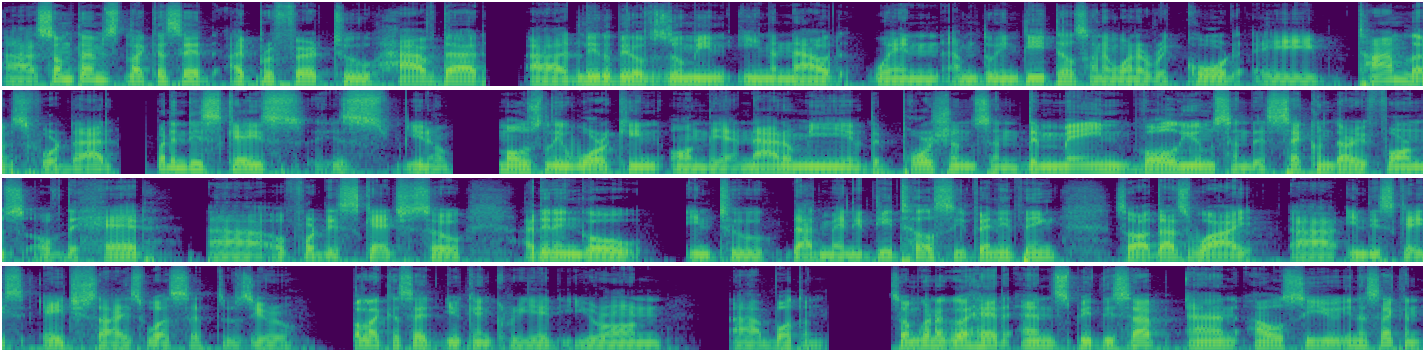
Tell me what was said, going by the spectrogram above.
Uh, sometimes, like I said, I prefer to have that a uh, little bit of zooming in and out when I'm doing details and I want to record a time lapse for that. But in this case, is you know mostly working on the anatomy, of the portions, and the main volumes and the secondary forms of the head uh, for this sketch. So I didn't go into that many details, if anything. So that's why, uh, in this case, H size was set to zero. But like I said, you can create your own uh, button. So I'm going to go ahead and speed this up, and I'll see you in a second.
